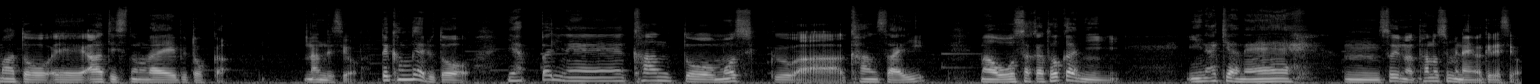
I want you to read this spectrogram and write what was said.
まあ、あと、えーアーティストのライブとかなんですよ。で考えるとやっぱりね関東もしくは関西、まあ、大阪とかにいなきゃね、うん、そういうのは楽しめないわけですよ。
